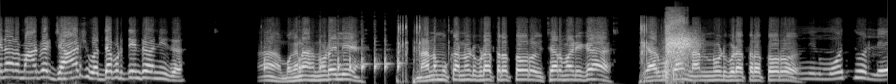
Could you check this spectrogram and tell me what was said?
ಏನಾರ ಮಾಡ್ಬೇಕು ಜಾಡ್ಸಿ ಒದ್ದ ಬಿಡ್ತೇನ್ರಿ ಅವನಿಗ. ಹಾ ಮಗನ ನೋಡಲಿ ನನ್ನ ಮುಖ ನೋಡಿ ಬಿಡತ್ತರತ್ತವ್ರು ವಿಚಾರ ಮಾಡೀಗ ಯಾರ ಮುಖ? ನನ್ ನೋಡಿ ಬಿಡತ್ತರತ್ತವ್ರು ನಿನ್ ನೋಡ್ಲಿ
